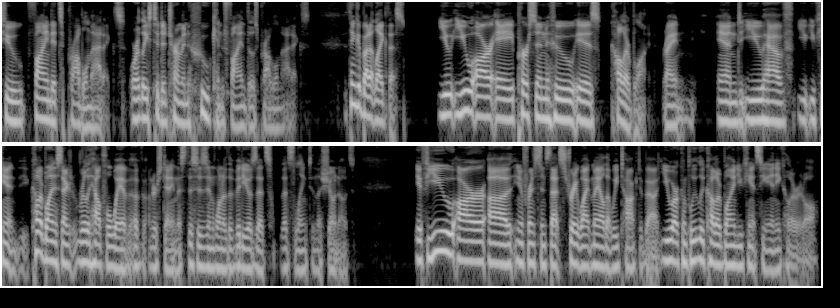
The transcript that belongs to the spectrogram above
to find its problematics, or at least to determine who can find those problematics. Think about it like this: you you are a person who is colorblind, right? And you have you, you can't colorblind is a really helpful way of, of understanding this. This is in one of the videos that's that's linked in the show notes. If you are uh, you know for instance that straight white male that we talked about you are completely colorblind you can't see any color at all.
